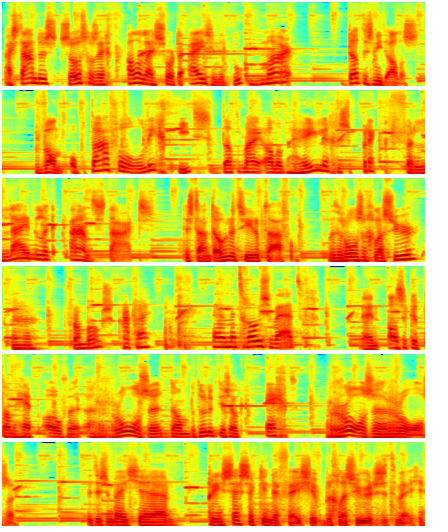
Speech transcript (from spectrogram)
Er staan dus, zoals gezegd, allerlei soorten ijs in het boek. Maar dat is niet alles. Want op tafel ligt iets dat mij al het hele gesprek verleidelijk aanstaart. Er staan donuts hier op tafel. Met roze glazuur, uh, framboos, aardbei. Uh, met rozenwater. En als ik het dan heb over roze, dan bedoel ik dus ook echt roze roze. Dit is een beetje prinsessenkinderfeestje glazuur is het een beetje.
